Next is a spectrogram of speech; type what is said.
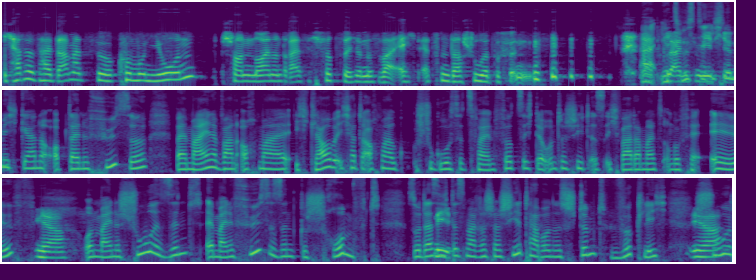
Ich hatte es halt damals für Kommunion schon 39, 40 und es war echt ätzend, da Schuhe zu finden. Ja, jetzt wüsste Mädchen. ich nämlich gerne, ob deine Füße, weil meine waren auch mal, ich glaube, ich hatte auch mal Schuhgröße 42. Der Unterschied ist, ich war damals ungefähr elf. Ja. Und meine Schuhe sind, äh, meine Füße sind geschrumpft, sodass nee. ich das mal recherchiert habe und es stimmt wirklich. Ja. Schuhe,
